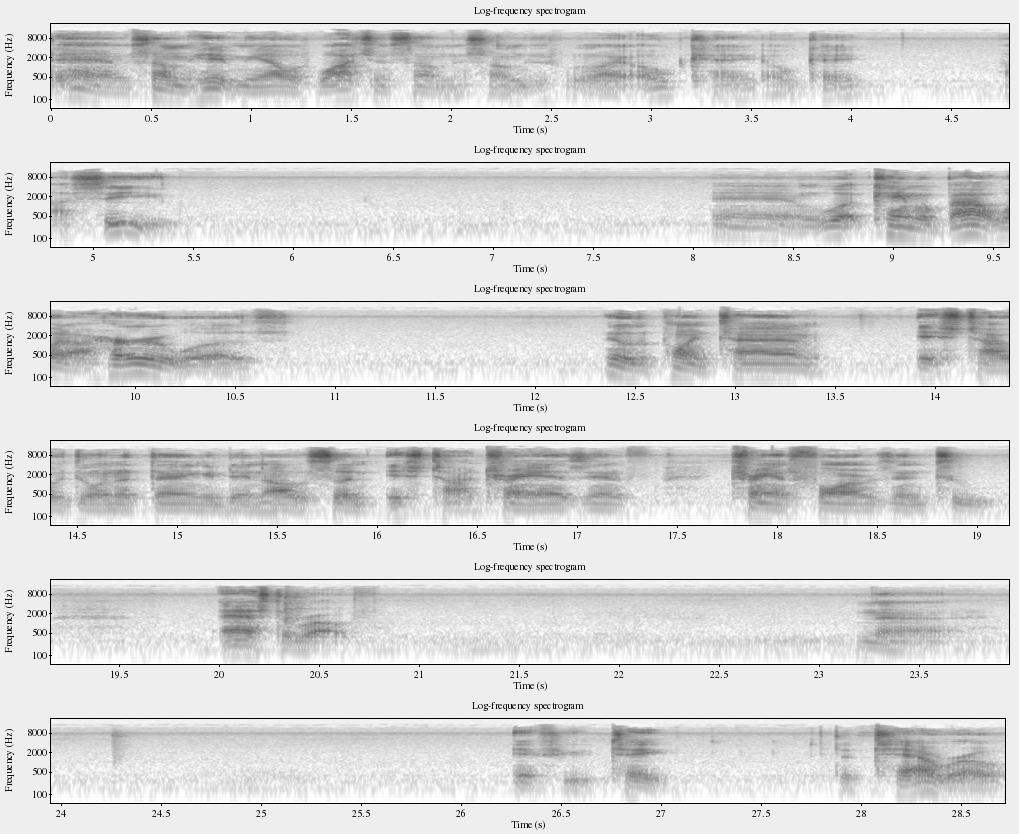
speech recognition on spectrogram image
damn, something hit me. I was watching something and something just was like, okay, okay, I see you. And what came about, what I heard was, there was a point in time Ishtar was doing a thing, and then all of a sudden Ishtar trans in, transforms into Astaroth. Now, if you take the tarot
